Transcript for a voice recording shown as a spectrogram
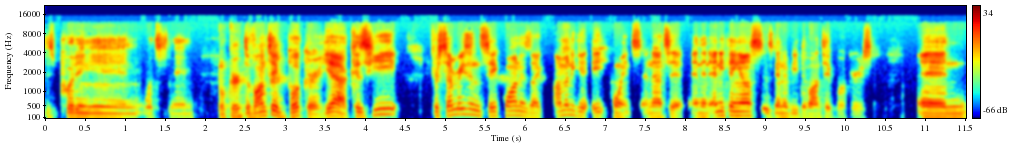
is putting in what's his name? Booker. Devontae Booker. Yeah, cuz he for some reason Saquon is like I'm going to get 8 points and that's it. And then anything else is going to be Devontae Booker's. And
